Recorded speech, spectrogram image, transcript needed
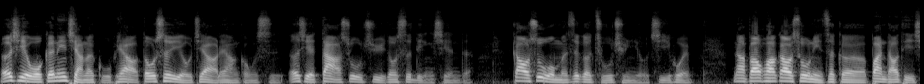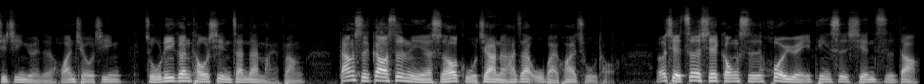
而且我跟你讲的股票都是有价有量公司，而且大数据都是领先的，告诉我们这个族群有机会。那包括告诉你这个半导体系晶圆的环球晶，主力跟投信站在买方。当时告诉你的时候，股价呢还在五百块出头，而且这些公司会员一定是先知道。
